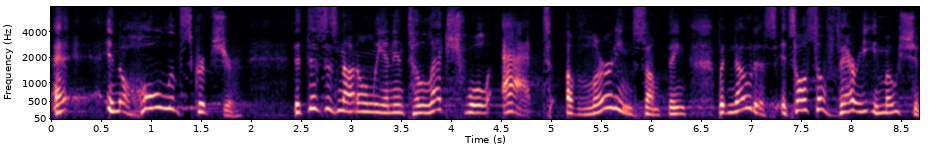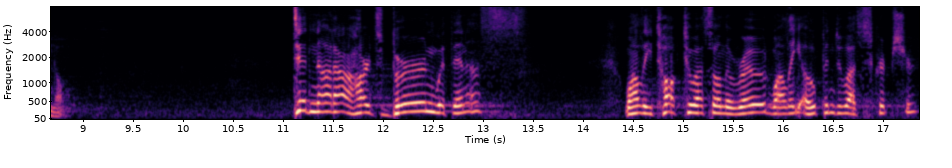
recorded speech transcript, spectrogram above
eh, in the whole of Scripture, that this is not only an intellectual act of learning something, but notice it's also very emotional. Did not our hearts burn within us while He talked to us on the road, while He opened to us Scripture?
